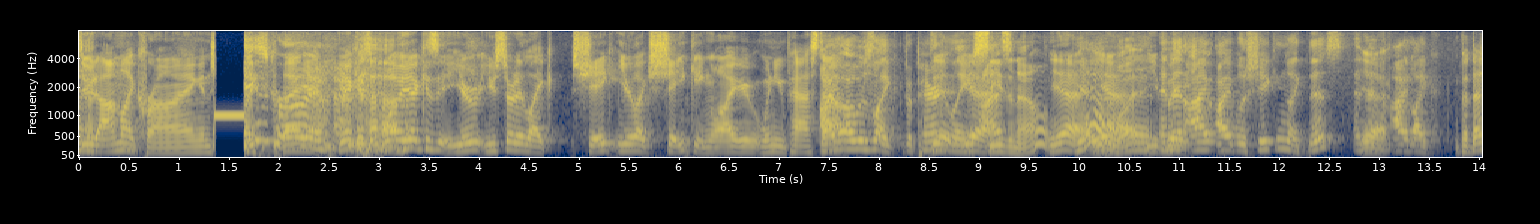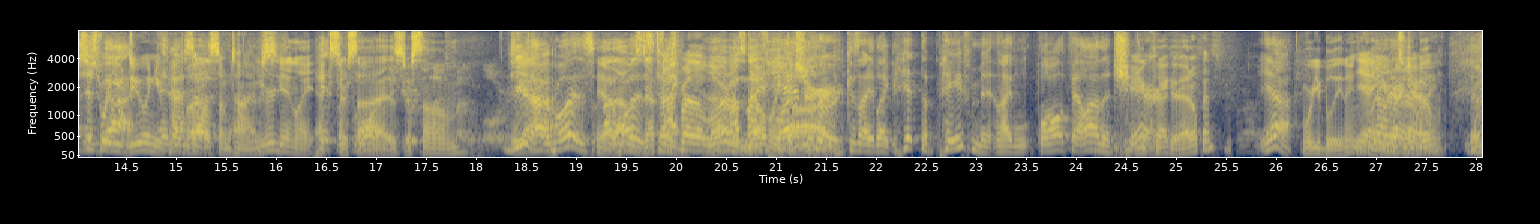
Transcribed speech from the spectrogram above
Dude, I'm like crying and He's uh, crying. yeah, because well, yeah, because you're you started like shake, you're like shaking while you when you passed out. I, I was like, apparently, Yeah. Season out? yeah, yeah. yeah. What? You- and but, then I, I was shaking like this, and then I like. but that's just what you do when you and pass then- out uh, sometimes. You were getting like Hit the floor. exorcised or something. Dude, Yeah. I was. Yeah, I that was was definitely Touched by the Lord that was was my definitely head hurt because I like hit the pavement and I fall, fell out of the Did chair. you crack your head open? Yeah. Were you bleeding? Yeah, Like, you No, cracked no, your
